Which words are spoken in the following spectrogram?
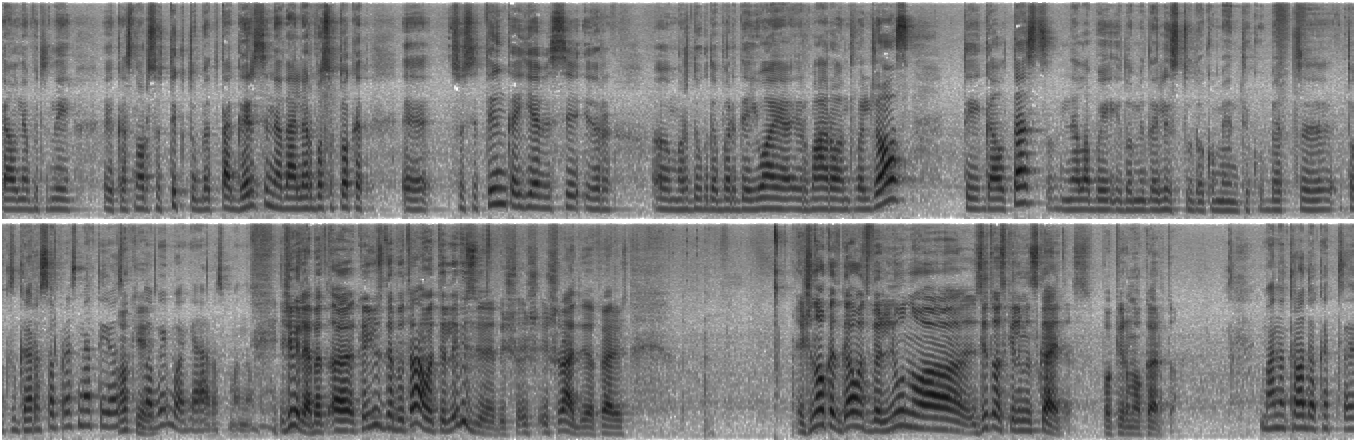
gal nebūtinai e, kas nors sutiktų, bet tą garsinę dalį arba su to, kad e, susitinka jie visi ir e, maždaug dabar dėjoja ir varo ant valdžios. Tai gal tas nelabai įdomi dalis tų dokumentikų, bet e, toks garso prasme, tai jos Okay. labai buvo geros, manau. Živilė, bet a, kai jūs debutavo televizijoje iš, iš, iš radijo perėjus, žinau, kad gavot Velnių nuo Zitos Kelminskaitės po pirmo karto. Man atrodo, kad e,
